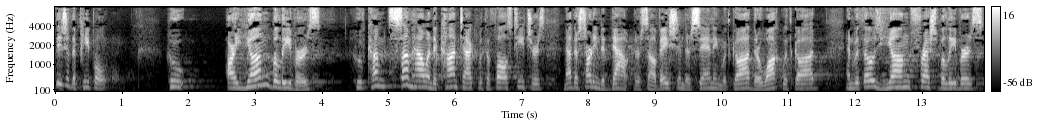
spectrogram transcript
These are the people who are young believers who've come somehow into contact with the false teachers, now they're starting to doubt their salvation, their standing with God, their walk with God. And with those young, fresh believers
